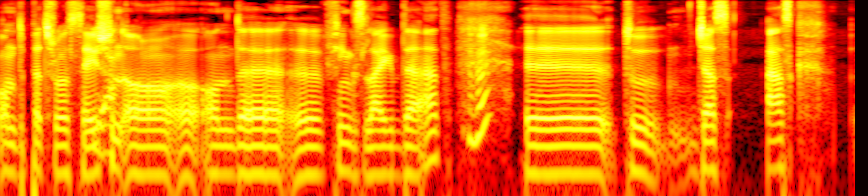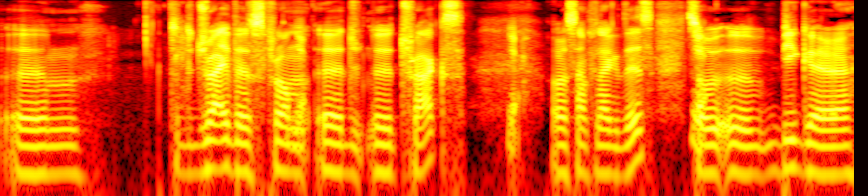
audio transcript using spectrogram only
on the petrol station or, or on the uh, things like that Mhm. uh, to just ask um, to the drivers from Yeah. uh, d- uh, trucks Yeah. Or something like this so uh, bigger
